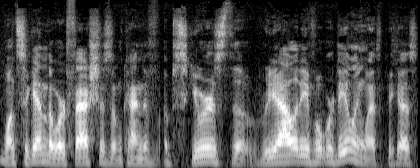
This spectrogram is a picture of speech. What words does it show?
once again, the word fascism kind of obscures the reality of what we're dealing with because,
